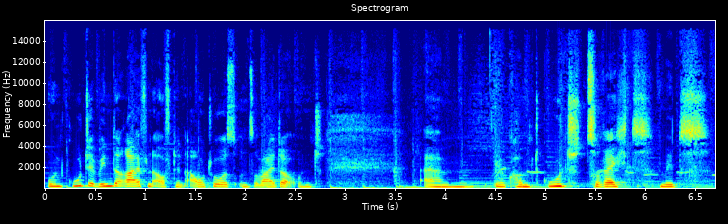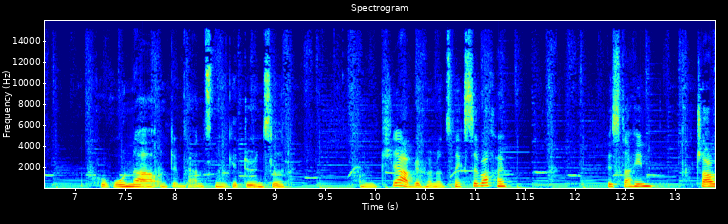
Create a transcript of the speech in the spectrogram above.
und gute Winterreifen auf den Autos und so weiter und ähm, ihr kommt gut zurecht mit Corona und dem ganzen Gedönsel. Und ja, wir hören uns nächste Woche. Bis dahin. Ciao.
